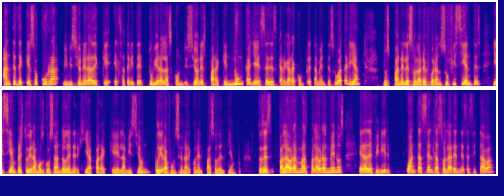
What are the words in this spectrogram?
antes de que eso ocurra, mi misión era de que el satélite tuviera las condiciones para que nunca se descargara completamente su batería, los paneles solares fueran suficientes y siempre estuviéramos gozando de energía para que la misión pudiera funcionar con el paso del tiempo. Entonces, palabras más, palabras menos, era definir cuántas celdas solares necesitaba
